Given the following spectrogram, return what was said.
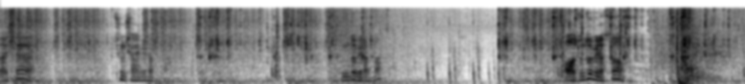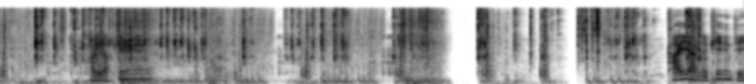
nice 중잘 밀었다 눈도 밀었나? 어 눈도 밀었어. 다이아 필 가이아님 필인디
